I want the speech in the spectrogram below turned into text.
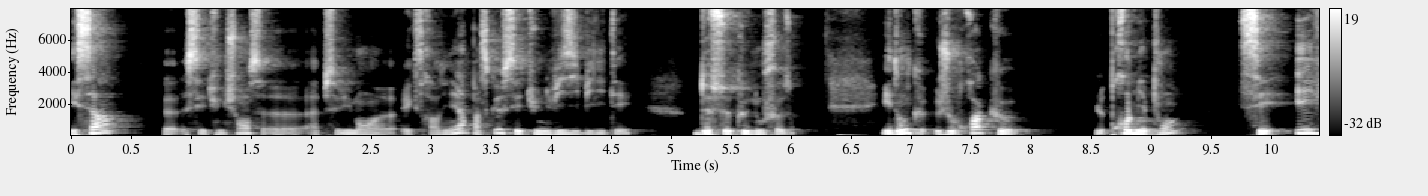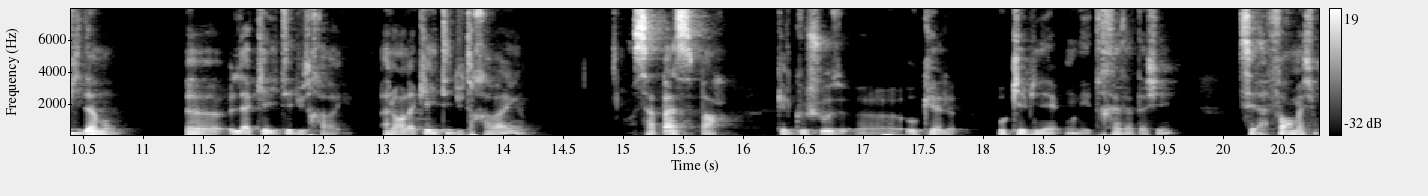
Et ça, euh, c'est une chance absolument extraordinaire parce que c'est une visibilité de ce que nous faisons. Et donc, je crois que le premier point, c'est évidemment la qualité du travail. Alors, la qualité du travail, ça passe par quelque chose auquel, au cabinet, on est très attaché, c'est la formation.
